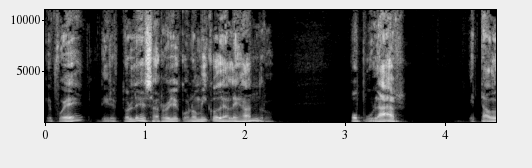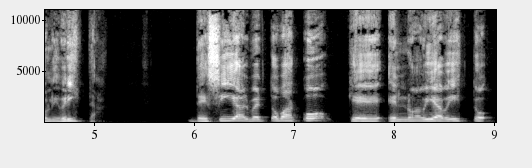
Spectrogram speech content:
que fue director de desarrollo económico de Alejandro, popular, estado librista. Decía Alberto Baco que él no había visto,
